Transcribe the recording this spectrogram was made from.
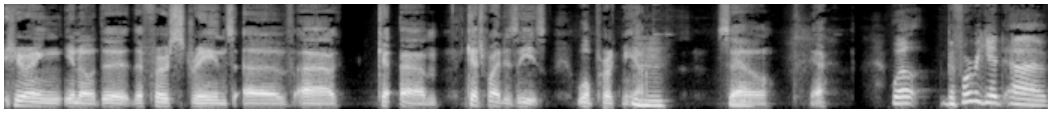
hearing, you know, the, the first strains of, uh, ca- um, Catch by Disease will perk me up. So, yeah. Well, before we get uh,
